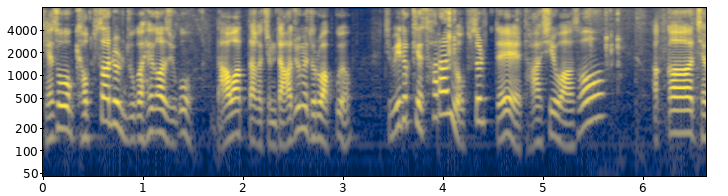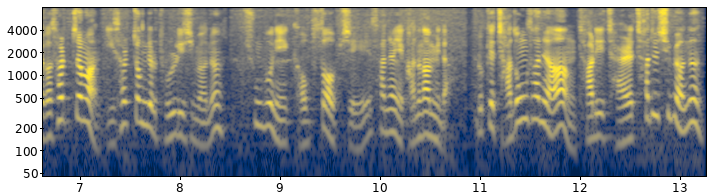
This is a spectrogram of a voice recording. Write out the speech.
계속 겹사를 누가 해가지고 나왔다가 지금 나중에 들어왔고요 지금 이렇게 사람이 없을 때 다시 와서 아까 제가 설정한 이 설정대로 돌리시면은 충분히 겹사 없이 사냥이 가능합니다. 이렇게 자동 사냥 자리 잘 찾으시면은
